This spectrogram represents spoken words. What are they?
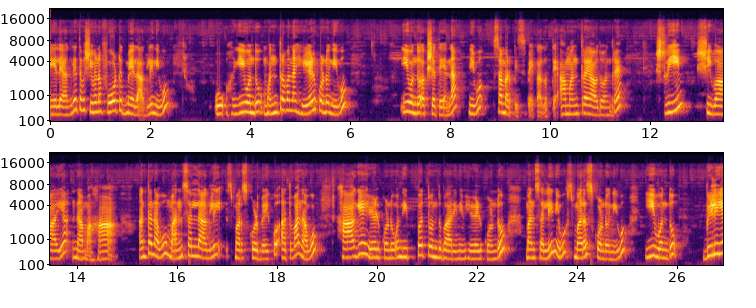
ಮೇಲೆ ಆಗಲಿ ಅಥವಾ ಶಿವನ ಫೋಟೋದ ಮೇಲೆ ಆಗಲಿ ನೀವು ಈ ಒಂದು ಮಂತ್ರವನ್ನು ಹೇಳಿಕೊಂಡು ನೀವು ಈ ಒಂದು ಅಕ್ಷತೆಯನ್ನು ನೀವು ಸಮರ್ಪಿಸಬೇಕಾಗುತ್ತೆ. ಆ ಮಂತ್ರ ಯಾವುದು ಅಂದರೆ, ಶ್ರೀಂ ಶಿವಾಯ ನಮಃ ಅಂತ ನಾವು ಮನಸ್ಸಲ್ಲಾಗಲಿ ಸ್ಮರಿಸ್ಕೊಳ್ಬೇಕು ಅಥವಾ ನಾವು ಹಾಗೆ ಹೇಳ್ಕೊಂಡು ಒಂದು ಇಪ್ಪತ್ತೊಂದು ಬಾರಿ ನೀವು ಹೇಳಿಕೊಂಡು ಮನಸ್ಸಲ್ಲಿ ನೀವು ಸ್ಮರಿಸ್ಕೊಂಡು ನೀವು ಈ ಒಂದು ಬಿಳಿಯ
